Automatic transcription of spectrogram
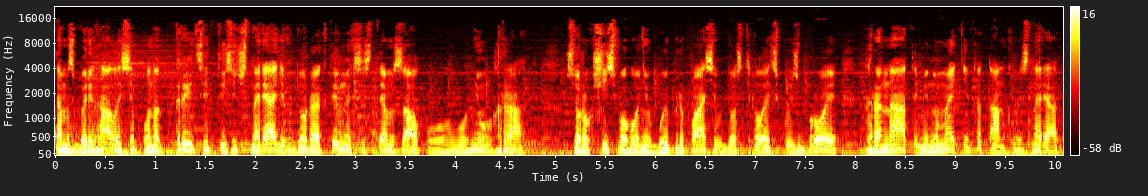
Там зберігалися понад 30 тисяч снарядів до реактивних систем залпового вогню ГРАД, 46 вагонів боєприпасів до стрілецької зброї, гранати, мінометні та танкові снаряди.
